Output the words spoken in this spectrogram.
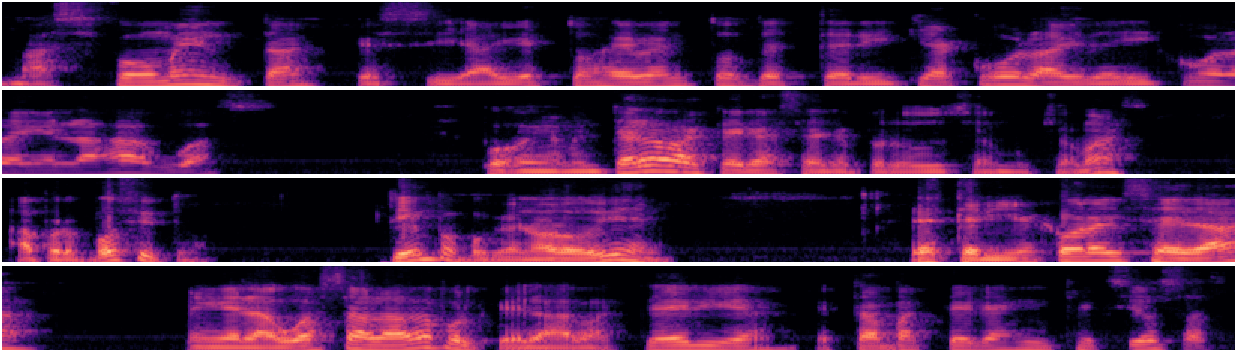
más fomenta que si hay estos eventos de Escherichia coli y de E. coli en las aguas, pues obviamente la bacteria se reproduce mucho más. A propósito, tiempo, porque no lo dije. La Escherichia coli se da en el agua salada porque la bacteria, estas bacterias infecciosas,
